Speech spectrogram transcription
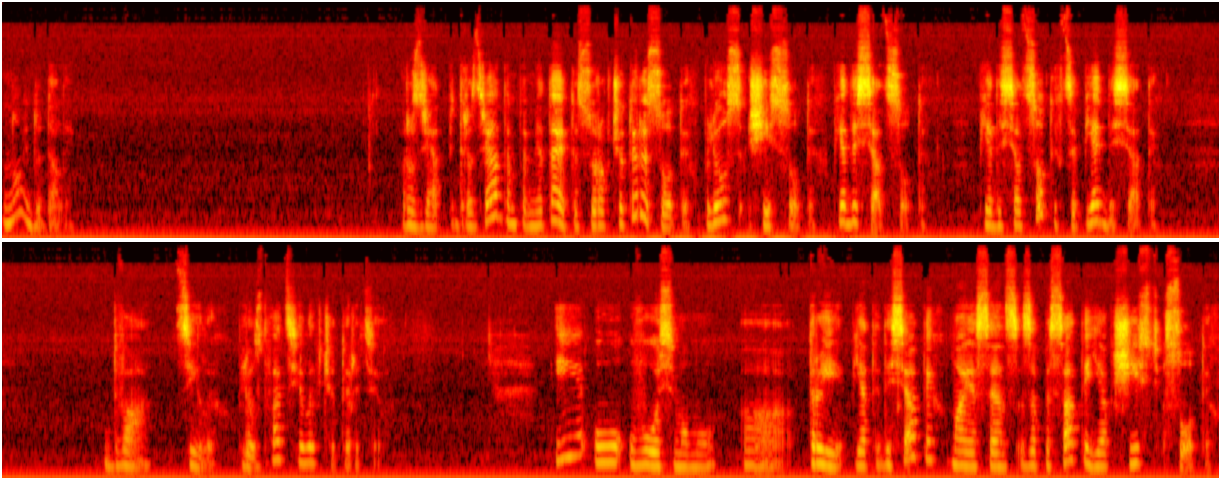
ну і додали. Розряд під розрядом, пам'ятаєте, 44 сотих плюс 6 сотих, 50 сотих. 50 сотих це 5 десятих. 2 цілих плюс 2 цілих 4 цілих. І у восьмому 3 п'ятидесятих має сенс записати як 6 сотих.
